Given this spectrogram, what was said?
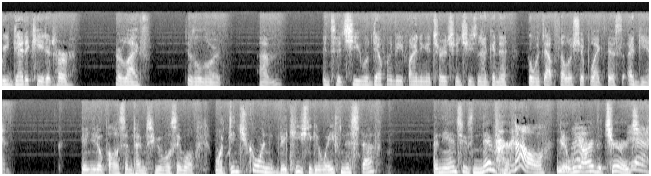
rededicated her her life to the Lord, um, and said she will definitely be finding a church, and she's not going to go without fellowship like this again. And you know, Paula, sometimes people will say, well, well, didn't you go on vacation to get away from this stuff? And the answer is never. No, You know, we are the church. Yeah.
